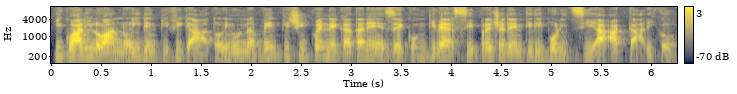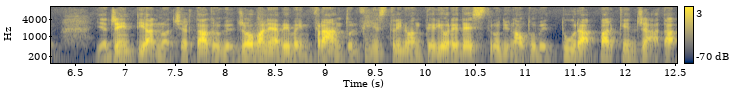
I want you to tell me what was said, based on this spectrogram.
i quali lo hanno identificato in un 25enne catanese con diversi precedenti di polizia a carico. Gli agenti hanno accertato che il giovane aveva infranto il finestrino anteriore destro di un'autovettura parcheggiata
